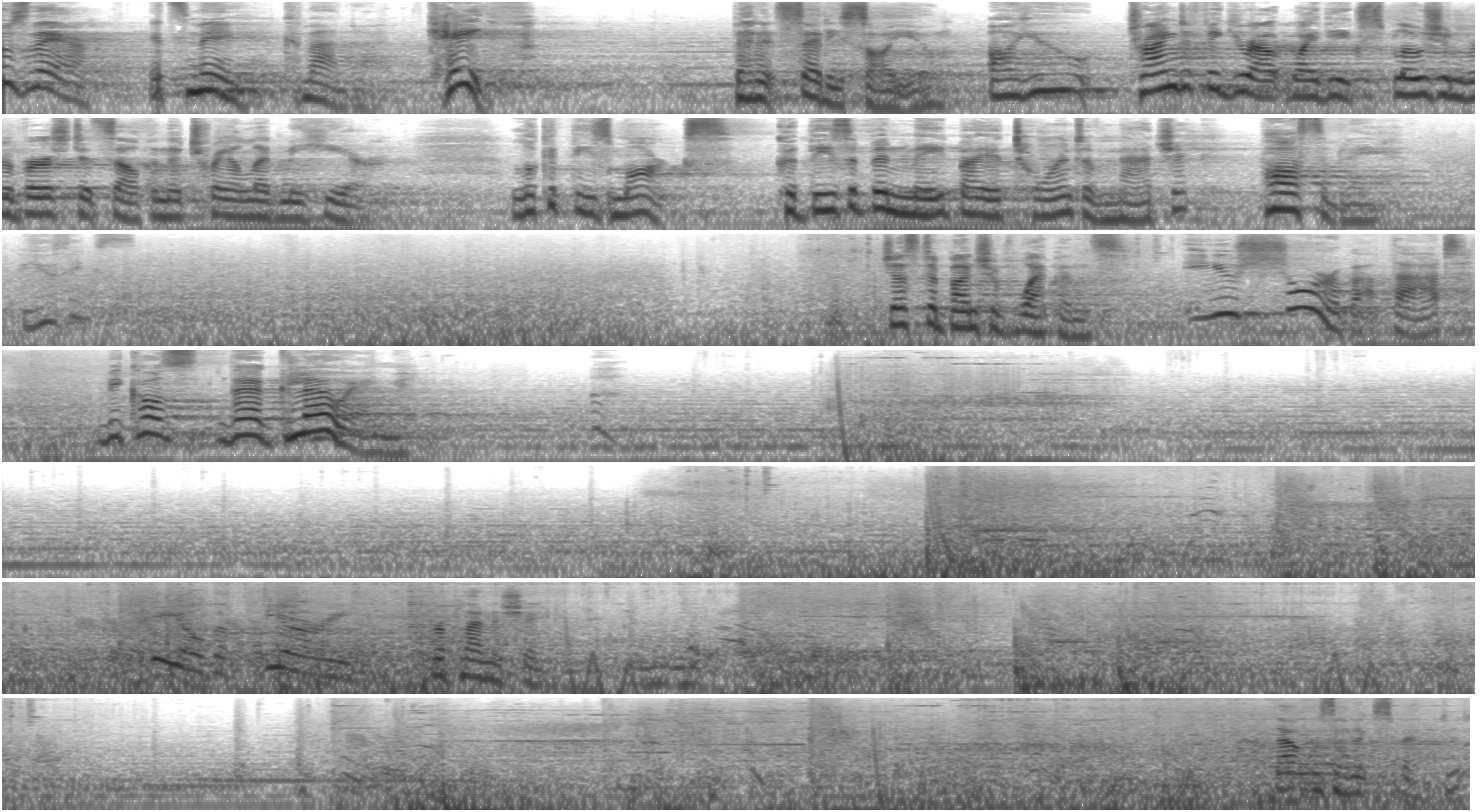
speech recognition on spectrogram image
Who's there? It's me, Commander. Caithe! Bennett said he saw you. Are you... Trying to figure out why the explosion reversed itself and the trail led me here. Look at these marks. Could these have been made by a torrent of magic? Possibly. You think... s- Just a bunch of weapons. You sure about that? Because they're glowing. Feel the fury! Replenishing. That was unexpected.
